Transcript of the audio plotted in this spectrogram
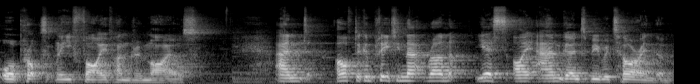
or approximately 500 miles. And after completing that run, yes, I am going to be retiring them.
